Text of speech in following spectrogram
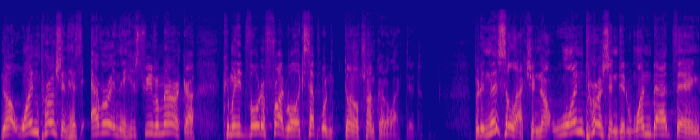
Not one person has ever in the history of America committed voter fraud. Well, except when Donald Trump got elected. But in this election, not one person did one bad thing,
